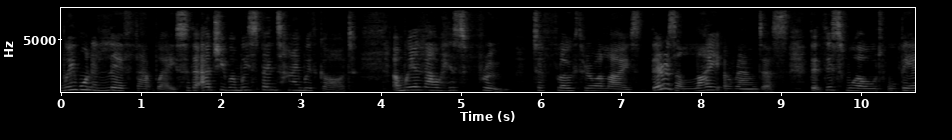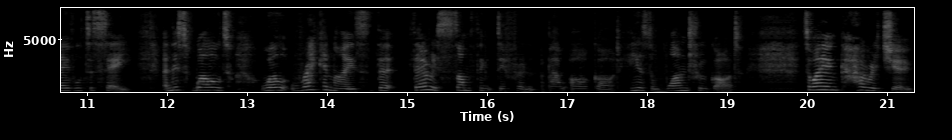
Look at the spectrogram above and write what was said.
we want to live that way so that actually when we spend time with God and we allow His fruit to flow through our lives, there is a light around us that this world will be able to see. And this world will recognize that there is something different about our God. He is the one true God. So I encourage you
